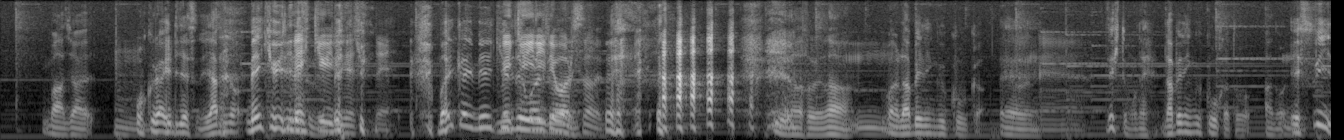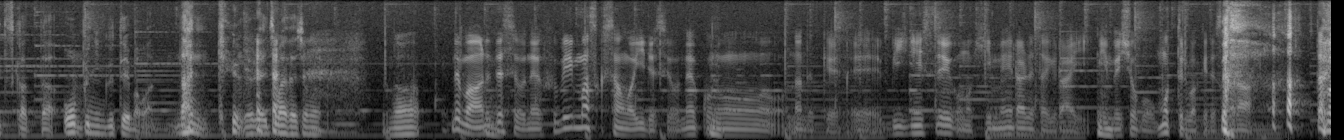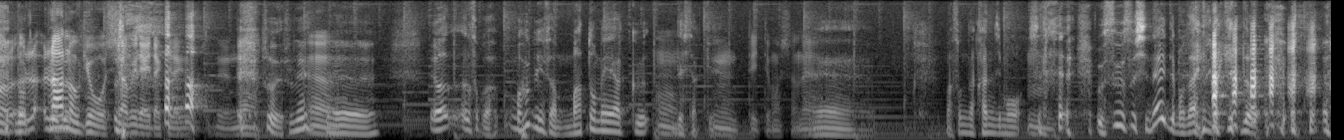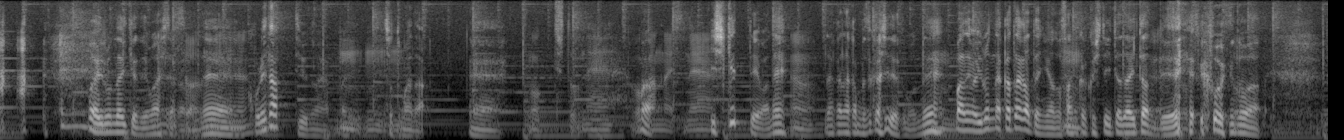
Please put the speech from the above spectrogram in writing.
まあじゃあ、うん。お蔵入りですね。闇の迷宮入りで すね。迷宮入りですね。毎回迷宮入りでで終わりそうだよね。いいなそれな、ん。まあ、ラベリング効果、えーねぜひともねラベリング効果とあの、うん。SE 使ったオープニングテーマは何、っていうのが一番最初の。なでもあれですよね、フビンマスクさんはいいですよね、この、なんだっけ、えービジネス英語の秘められたぐらい、民名処方を持ってるわけですから、多分ララの行を調べりゃいいだけだよね。そうですね、んえー。いやあそうか、まあ、フビンさんまとめ役うん。でしたっけ、うんって言ってましたね。ええまあ、そんな感じもし、うん。うすうすしないでもないんだけどまあいろんな意見出ましたからね。ね。これだっていうのはやっぱりうんうんうん。ちょっとまだ、ええ。もうちょっとねまあわかんないですね、意思決定はねうん。なかなか難しいですもんね、うん。まあでもいろんな方々にあの参画していただいたんで、こういうのは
